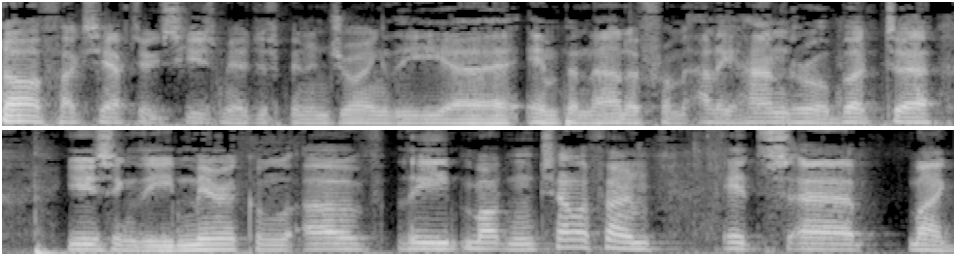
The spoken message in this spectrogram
Oh, folks, you have to excuse me. I've just been enjoying the uh, empanada from Alejandro, but uh, using the miracle of the modern telephone, it's uh, my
